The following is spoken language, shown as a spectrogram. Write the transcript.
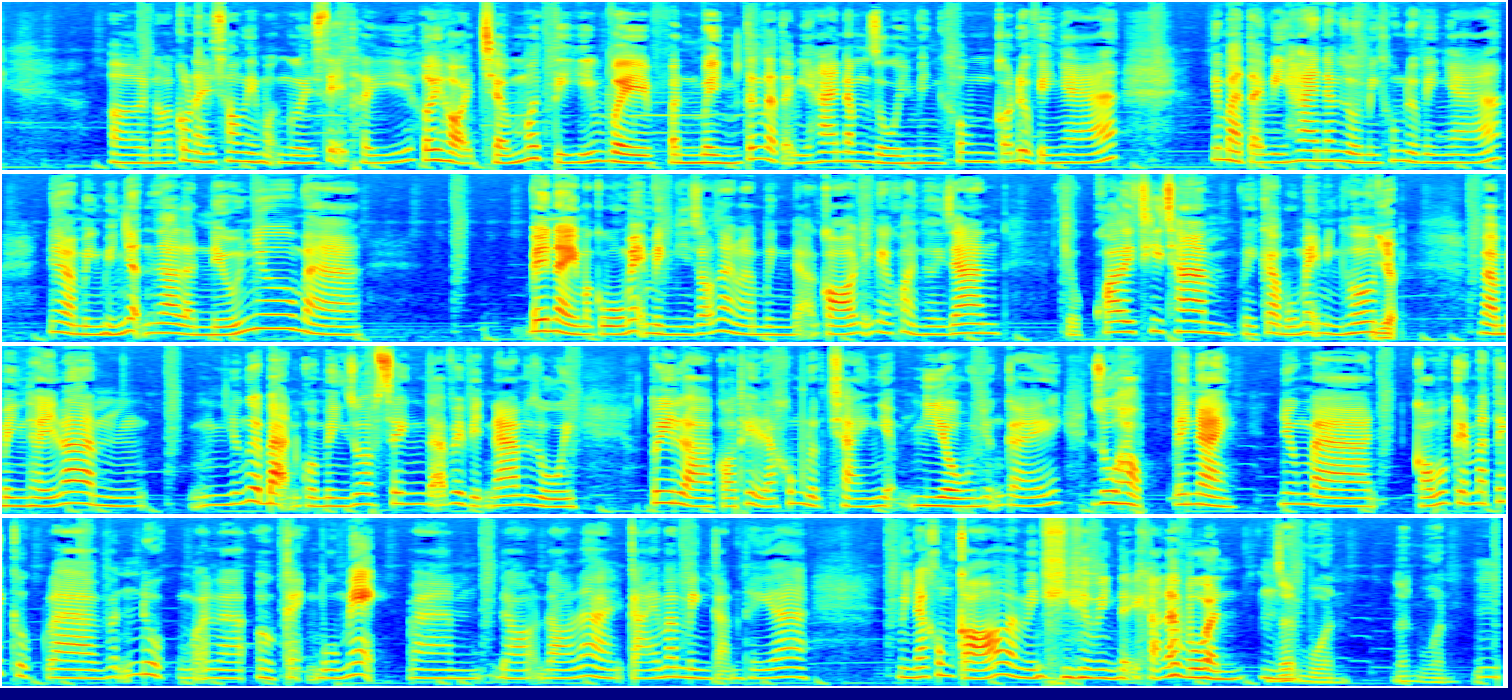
Ờ, nói câu này xong thì mọi người sẽ thấy hơi hỏi chấm một tí về phần mình tức là tại vì hai năm rồi mình không có được về nhà nhưng mà tại vì hai năm rồi mình không được về nhà nên là mình mới nhận ra là nếu như mà bên này mà có bố mẹ mình thì rõ ràng là mình đã có những cái khoảng thời gian kiểu quality time với cả bố mẹ mình hơn Yep. và mình thấy là những người bạn của mình du học sinh đã về Việt Nam rồi tuy là có thể là không được trải nghiệm nhiều những cái du học bên này nhưng mà có một cái mặt tích cực là vẫn được gọi là ở cạnh bố mẹ và đó đó là cái mà mình cảm thấy là mình đã không có và mình mình thấy khá là buồn ừ. rất buồn rất buồn Ừ.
